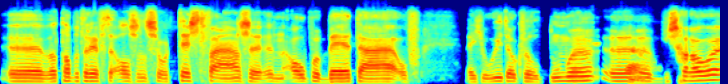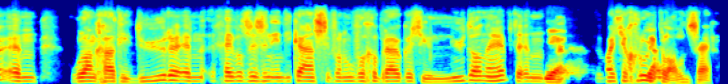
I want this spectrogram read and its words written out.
uh, wat dat betreft als een soort testfase, een open beta of weet je hoe je het ook wilt noemen, uh, beschouwen? En hoe lang gaat die duren? En geef ons eens een indicatie van hoeveel gebruikers je nu dan hebt en ja. wat je groeiplannen zijn.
